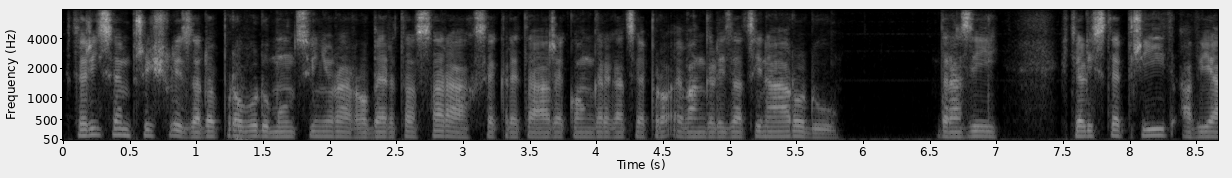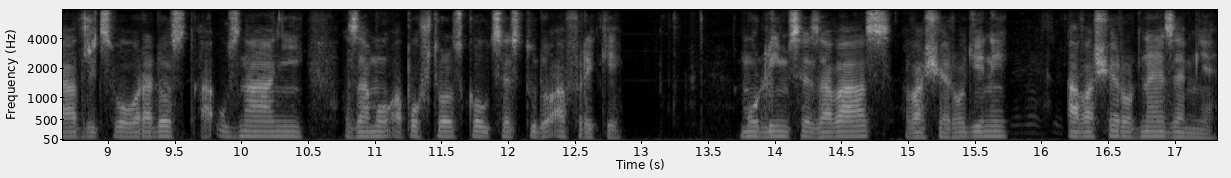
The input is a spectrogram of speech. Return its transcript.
kteří sem přišli za doprovodu monsignora Roberta Sarách, sekretáře Kongregace pro evangelizaci národů. Drazí, chtěli jste přijít a vyjádřit svou radost a uznání za mou apoštolskou cestu do Afriky. Modlím se za vás, vaše rodiny a vaše rodné země.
